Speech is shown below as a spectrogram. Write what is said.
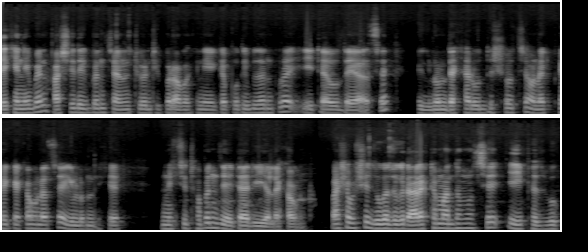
দেখে নেবেন পাশে দেখবেন চ্যানেল টোয়েন্টি ফোর আমাকে নিয়ে একটা প্রতিবেদন করে এটাও দেওয়া আছে। এগুলো দেখার উদ্দেশ্য হচ্ছে, অনেক ফেক অ্যাকাউন্ট আছে, এগুলো দেখে নিশ্চিত হবেন যে এটা রিয়েল অ্যাকাউন্ট পাশাপাশি যোগাযোগের আরেকটা মাধ্যম হচ্ছে এই ফেসবুক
